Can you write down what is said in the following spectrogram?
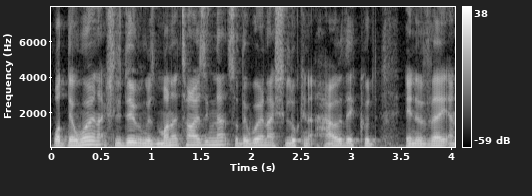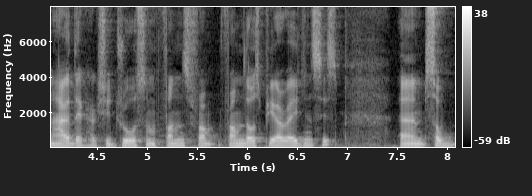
What they weren't actually doing was monetizing that, so they weren't actually looking at how they could innovate and how they could actually draw some funds from from those PR agencies. Um, so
